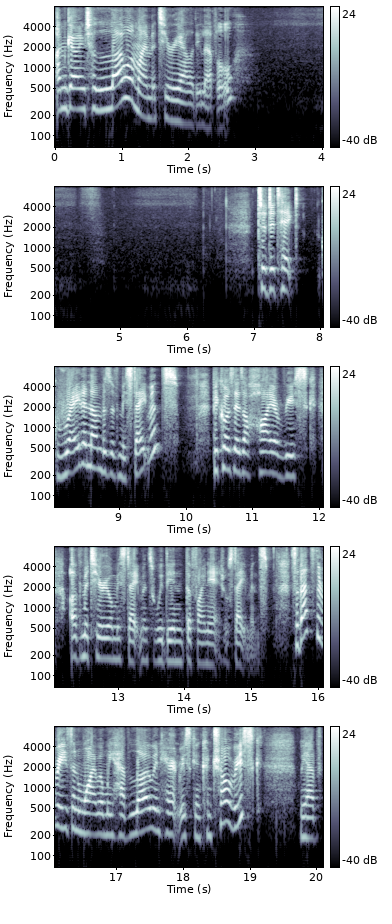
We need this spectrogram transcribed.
I'm going to lower my materiality level to detect greater numbers of misstatements because there's a higher risk of material misstatements within the financial statements. So that's the reason why when we have low inherent risk and control risk, we have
